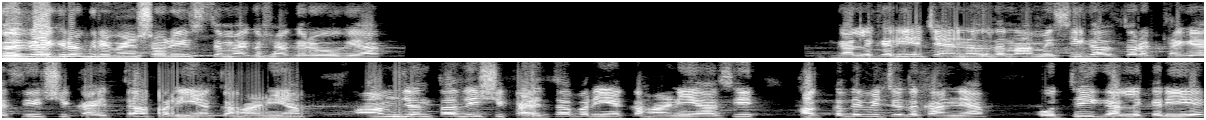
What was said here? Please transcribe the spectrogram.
ਤੁਸੀਂ ਦੇਖ ਰਹੇ ਹੋ ਗ੍ਰੀਵਨ ਸਟੋਰੀਜ਼ ਤੇ ਮੈਂ ਕੁਸ਼ਾਗਰ ਹੋ ਗਿਆ। ਗੱਲ ਕਰੀਏ ਚੈਨਲ ਦਾ ਨਾਮ, ਇਸੇ ਗੱਲ ਤੋਂ ਰੱਖਿਆ ਗਿਆ ਸੀ, ਸ਼ਿਕਾਇਤਾਂ ਭਰੀਆਂ ਕਹਾਣੀਆਂ। ਆਮ ਜਨਤਾ ਦੀ ਸ਼ਿਕਾਇਤਾਂ ਭਰੀਆਂ ਕਹਾਣੀਆਂ ਅਸੀਂ ਹੱਕ ਦੇ ਵਿੱਚ ਦਿਖਾਉਂਦੇ ਹਾਂ। ਉੱਥੇ ਹੀ ਗੱਲ ਕਰੀਏ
